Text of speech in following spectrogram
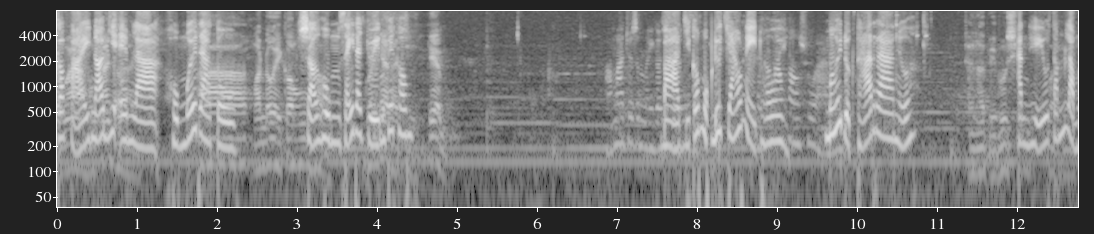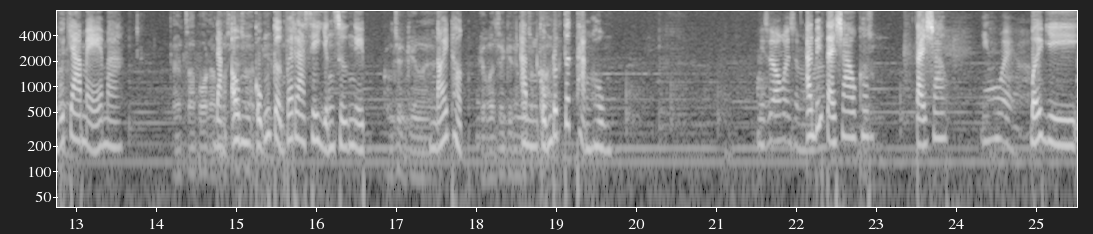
Có phải nói với em là Hùng mới ra tù. Sợ Hùng xảy ra chuyện phải không? Bà chỉ có một đứa cháu này thôi. Mới được thả ra nữa. Anh hiểu tấm lòng của cha mẹ mà. Đàn ông cũng cần phải ra xây dựng sự nghiệp Nói thật Anh cũng rất thích thằng Hùng. Anh biết tại sao không? Tại sao? Bởi vì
